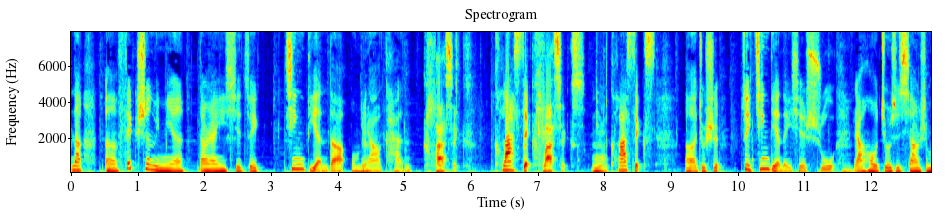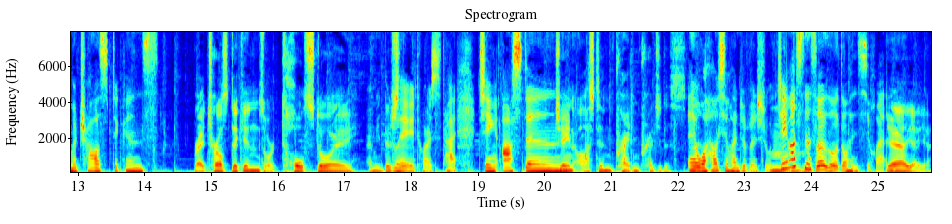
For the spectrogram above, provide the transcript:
那嗯，fiction 里面当然一些最 经典的，我们要看 Classic, classic。classics. 嗯，classics，呃，就是最经典的一些书，然后就是像什么 Charles Dickens，Right, Charles Dickens or Tolstoy. I mean, there's 对，托尔斯泰，Jane Austen， Jane Austen, Pride and Prejudice. 哎，我好喜欢这本书、j a n e Austen 所有的我都很喜欢。 Yeah, yeah, yeah.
